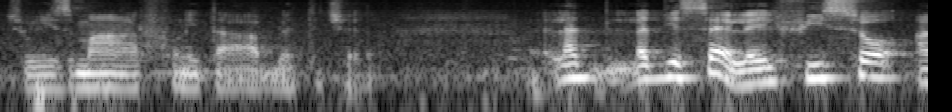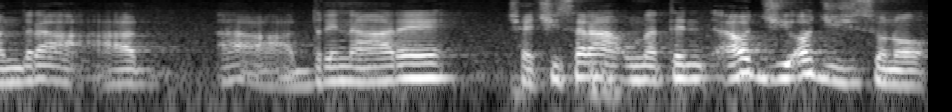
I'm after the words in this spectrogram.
sugli smartphone, i tablet, eccetera. La, la DSL, il fisso, andrà a, a drenare, cioè ci sarà una ten- oggi, oggi ci sono,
